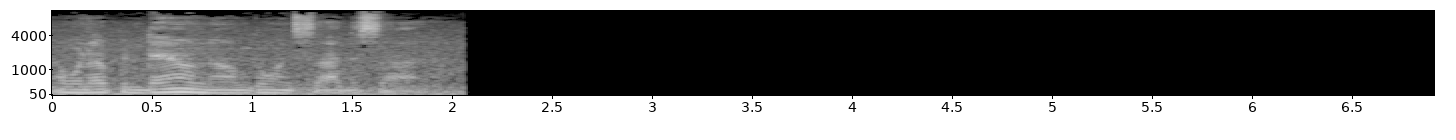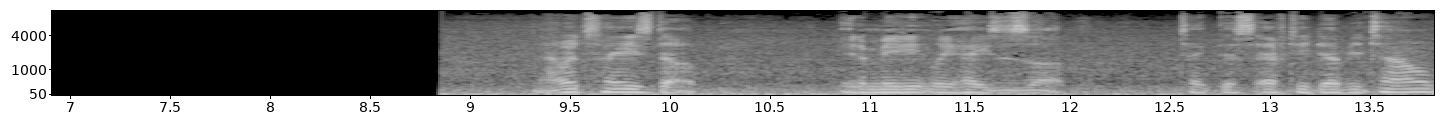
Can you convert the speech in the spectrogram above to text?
I went up and down, now I'm going side to side. Now it's hazed up. It immediately hazes up. Take this FTW towel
